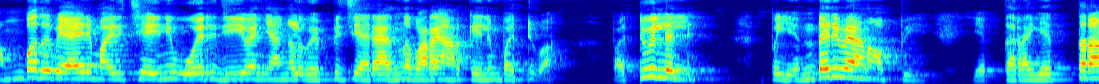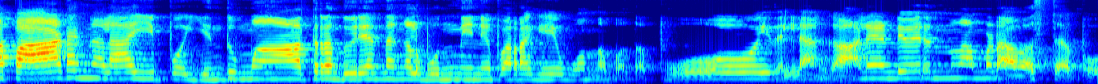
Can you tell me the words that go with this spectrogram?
അമ്പത് പേര് മരിച്ചതിന് ഒരു ജീവൻ ഞങ്ങൾ വെപ്പിച്ച് തരാം എന്ന് പറയാൻ ആർക്കെങ്കിലും പറ്റുമോ പറ്റൂലല്ലേ ഇപ്പം എന്തൊരു വേണം അപ്പി? എത്ര എത്ര പാഠങ്ങളായി ഇപ്പോൾ എന്തുമാത്രം ദുരന്തങ്ങൾ ഒന്നിന് പിറകെ ഒന്ന് പോ ഇതെല്ലാം കാണേണ്ടി വരുന്ന നമ്മുടെ അവസ്ഥ പോ.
